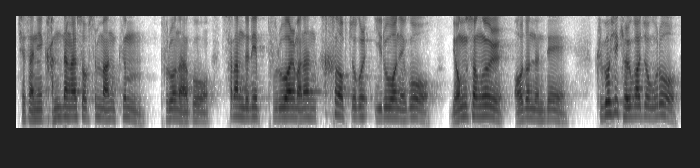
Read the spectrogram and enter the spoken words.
재산이 감당할 수 없을 만큼 불어나고 사람들이 부러워할 만한 큰 업적을 이루어내고 명성을 얻었는데 그것이 결과적으로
